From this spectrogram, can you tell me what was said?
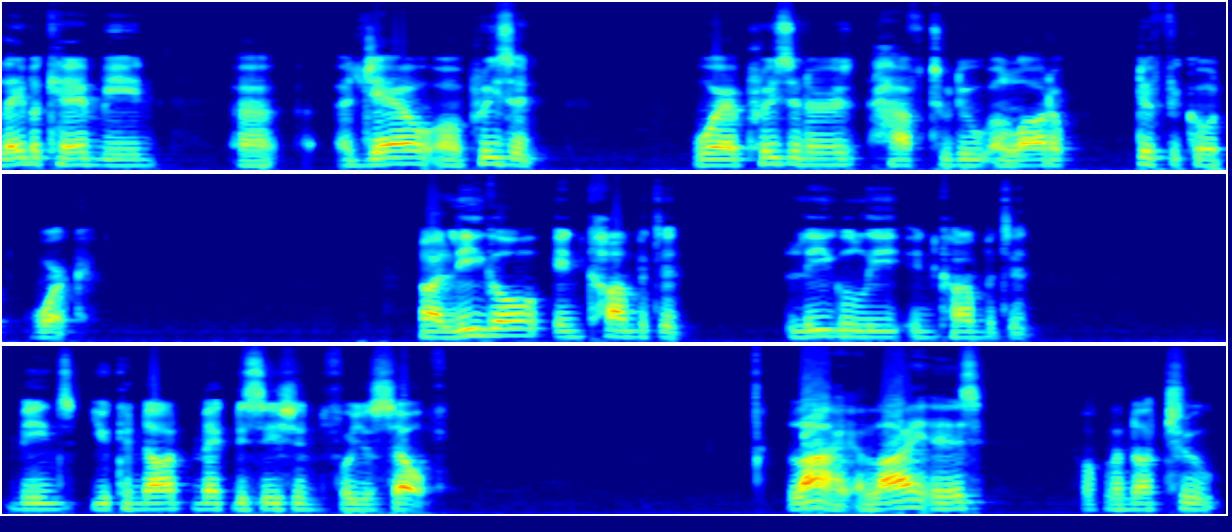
Labor camp means uh, a jail or prison where prisoners have to do a lot of difficult work. Legal incompetent. Legally incompetent means you cannot make decision for yourself. Lie. A lie is not true.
